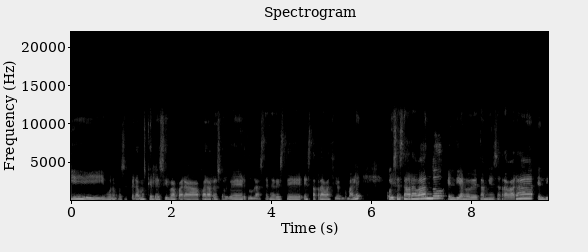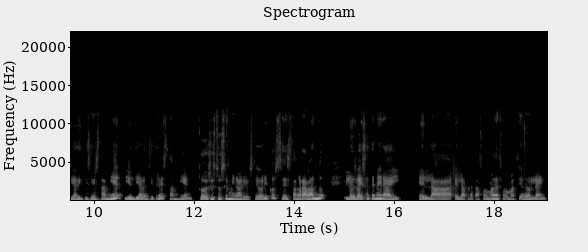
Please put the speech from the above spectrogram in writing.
y, bueno, pues esperamos que les sirva para, para resolver dudas, tener este, esta grabación, ¿vale? Hoy se está grabando, el día 9 también se grabará, el día 16 también y el día 23 también. Todos estos seminarios teóricos se están grabando y los vais a tener ahí en la, en la plataforma de formación online.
